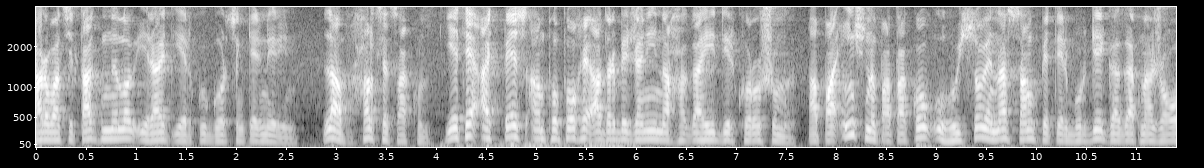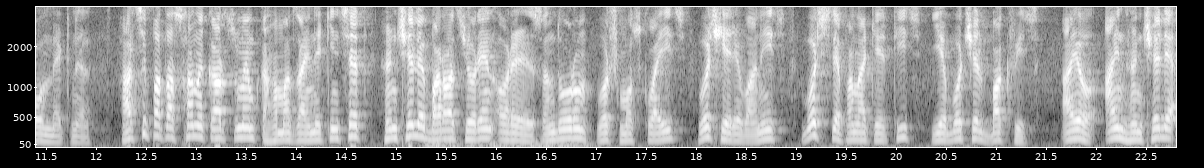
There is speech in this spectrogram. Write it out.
հարվածի տակ դնելով իր այդ երկու գործընկերներին։ Լավ, հարց է ցակում։ Եթե այդպես անփոփոխ է Ադրբեջանի նախագահի դիրքորոշումը, ապա ինչ նպատակով ու հույսով է նա Սանկտ Պետերբուրգի գագաթնաժողով մեկնել։ Հարցի պատասխանը կարծում եմ կհամաձայնեք ինձ հետ, հնչել է բառացիորեն օրերս ընդորում ոչ Մոսկվայից, ոչ Երևանից, ոչ Ստեփանակերտից եւ ոչ էլ Բաքվից։ Այո, այն հնչել է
